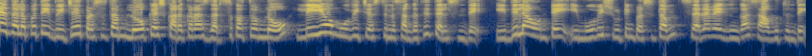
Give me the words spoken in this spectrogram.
ఇళయ దళపతి విజయ్ ప్రస్తుతం లోకేష్ కనకరాజ్ దర్శకత్వంలో లియో మూవీ చేస్తున్న సంగతి తెలిసిందే. ఇదిలా ఉంటే ఈ మూవీ షూటింగ్ ప్రస్తుతం శరవేగంగా సాగుతుంది.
